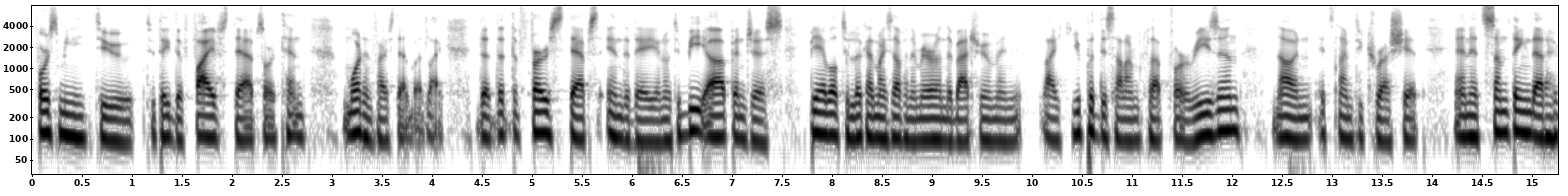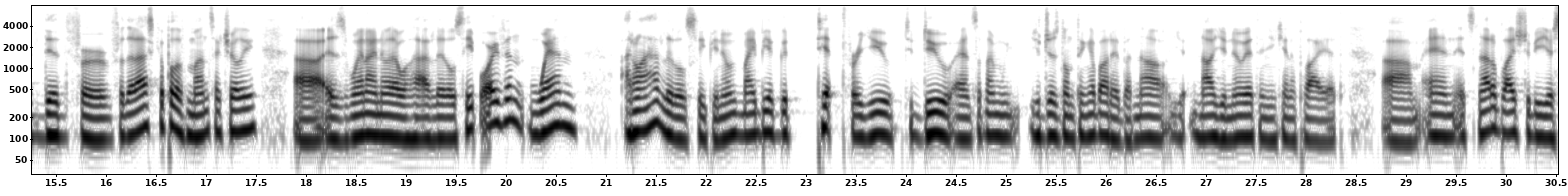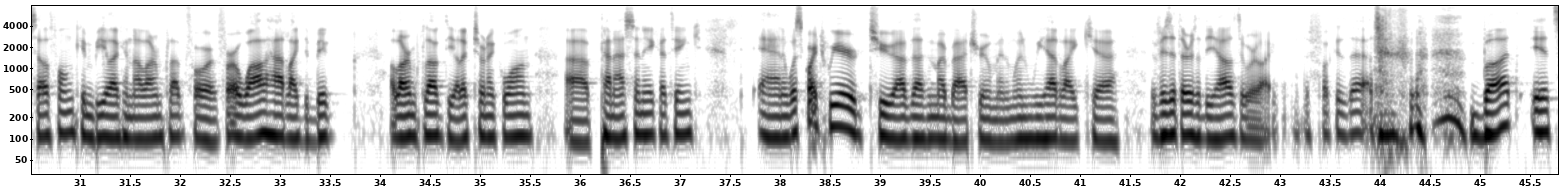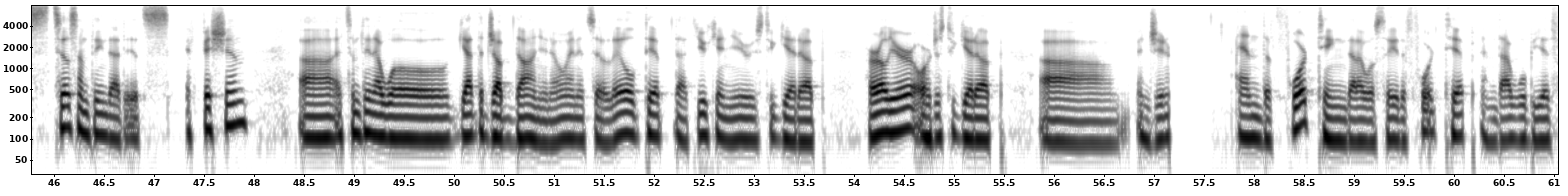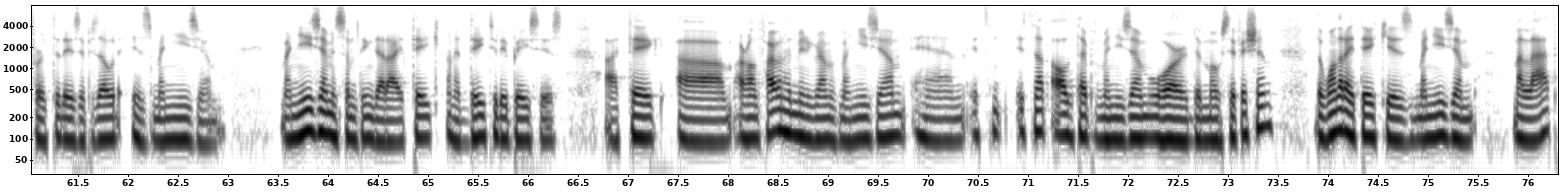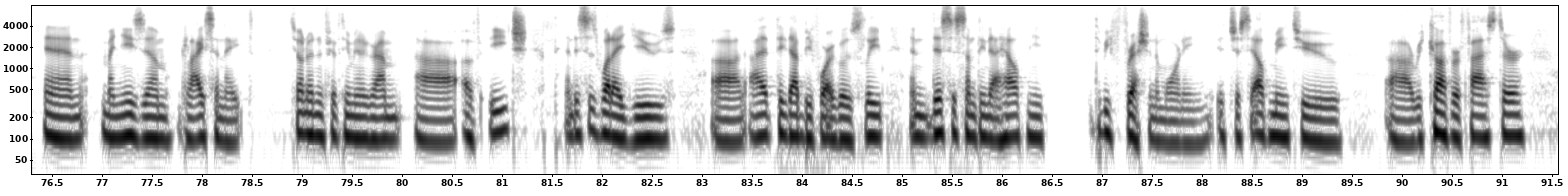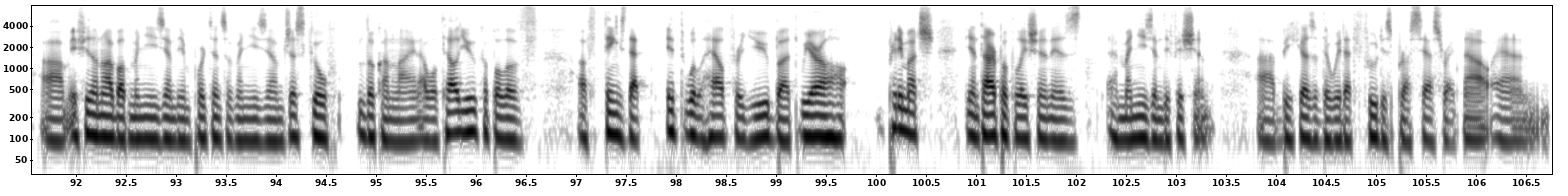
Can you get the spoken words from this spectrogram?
forced me to to take the five steps or 10 more than five steps but like the, the the first steps in the day you know to be up and just be able to look at myself in the mirror in the bathroom and like you put this alarm clock for a reason now it's time to crush it. And it's something that i've did for for the last couple of months actually uh, is when i know that i will have little sleep or even when i don't have little sleep you know it might be a good tip for you to do and sometimes you just don't think about it but now you, now you know it and you can apply it. Um, and it's not obliged to be your cell phone can be like an alarm clock for for a while. I had like the big alarm clock the electronic one uh, panasonic i think. And it was quite weird to have that in my bathroom. And when we had like uh, visitors at the house they were like what the fuck is that? But it's still something that it's efficient uh, it's something that will get the job done, you know, and it's a little tip that you can use to get up earlier or just to get up uh, in general. And the fourth thing that I will say, the fourth tip, and that will be it for today's episode, is magnesium. Magnesium is something that I take on a day to day basis. I take um, around 500 milligram of magnesium, and it's it's not all the type of magnesium or the most efficient. The one that I take is magnesium malate and magnesium glycinate 250 milligram uh, of each. And this is what i use uh, i take that before i go to sleep. And this is something that helped me to be fresh in the morning. It just helped me to uh, recover faster. Um, if you don't know about magnesium the importance of magnesium just go look online. I will tell you a couple of, of things that it will help for you but we are pretty much the entire population is uh, magnesium deficient uh, because of the way that food is processed right now. And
